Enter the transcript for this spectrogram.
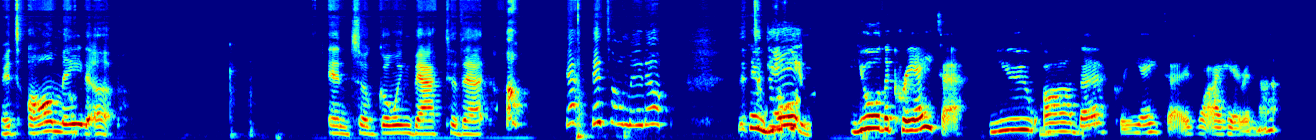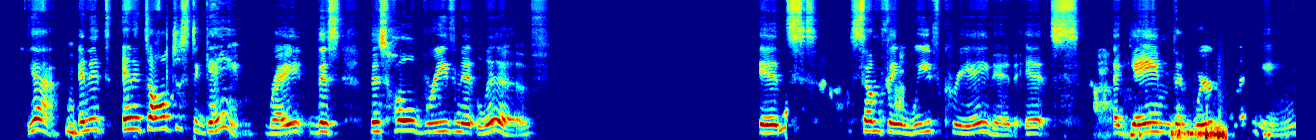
It's all made up. And so going back to that oh yeah it's all made up. It's a So you're- game. You're the creator. You are the creator, is what I hear in that. yeah Mm. and it's and it's all just a game right? This this whole breathe knit live it's something we've created it's a game that we're playing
